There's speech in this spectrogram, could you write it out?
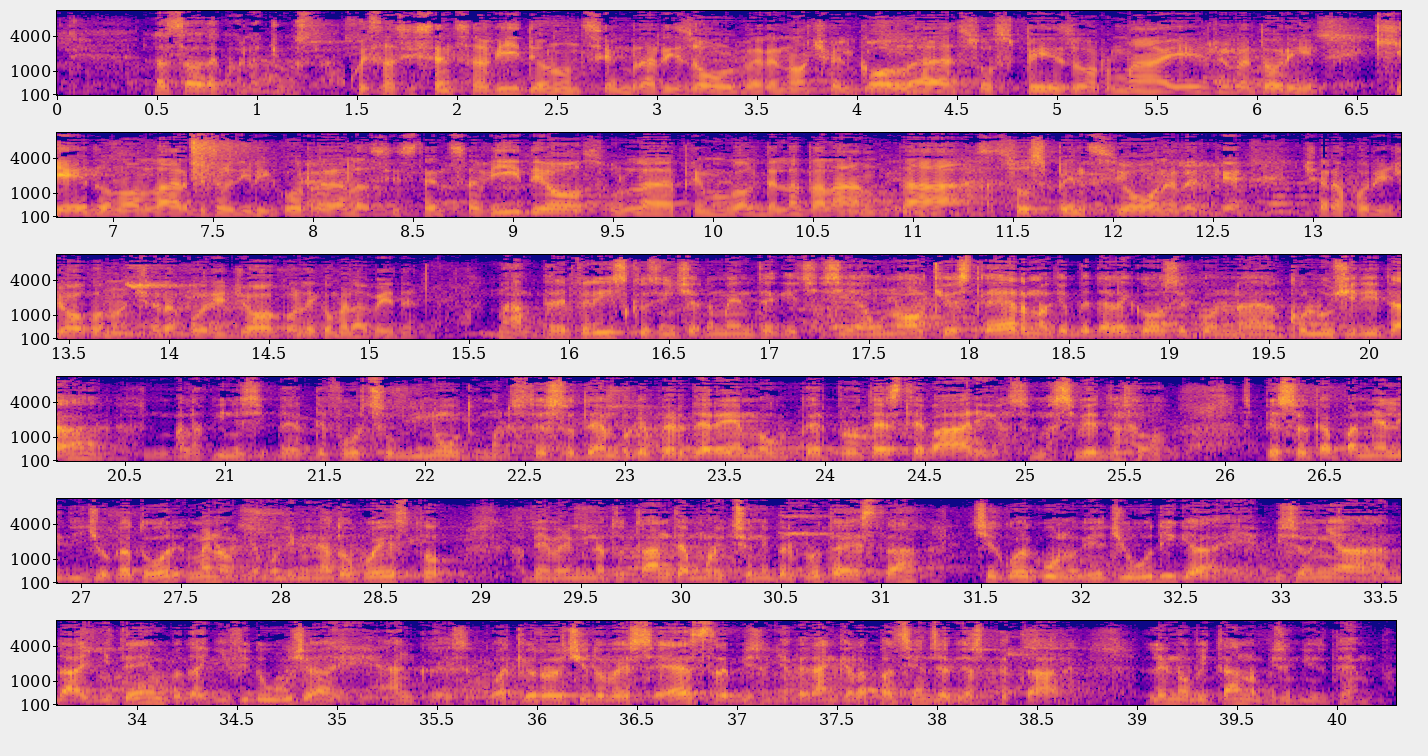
la strada è quella giusta. Questa assistenza video non sembra risolvere, no? c'è il gol sospeso ormai, i giocatori chiedono all'arbitro di ricorrere all'assistenza video sul primo gol dell'Atalanta, sospensione perché c'era fuori gioco, non c'era fuori gioco, lei come la vede? Ma preferisco sinceramente che ci sia un occhio esterno che veda le cose con, con lucidità, alla fine si perde forse un minuto, ma allo stesso tempo che perderemo per proteste varie, insomma si vedono spesso capannelli di giocatori, almeno abbiamo eliminato questo, abbiamo eliminato tante ammonizioni azioni per protesta, c'è qualcuno che giudica e bisogna dargli tempo, dargli fiducia e anche se qualche errore ci dovesse essere bisogna avere anche la pazienza di aspettare. Le novità hanno bisogno di tempo.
